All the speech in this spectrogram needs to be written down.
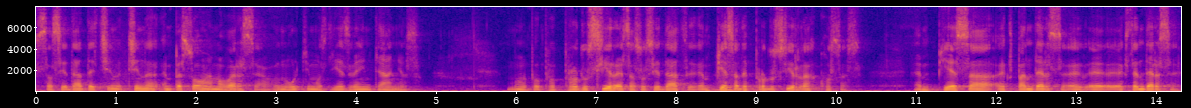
sociedad de China, empezó a moverse en los últimos 10, 20 años. Producir esa sociedad, empieza a producir las cosas, empieza a expandirse, eh, eh, extenderse.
